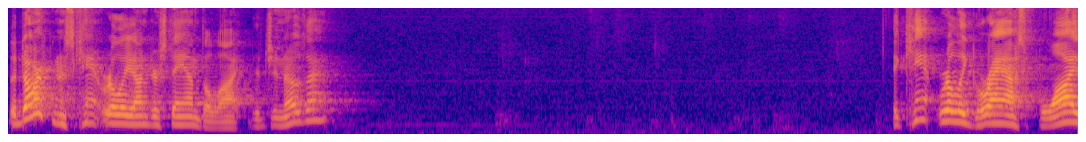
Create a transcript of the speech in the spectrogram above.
The darkness can't really understand the light. Did you know that? It can't really grasp why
